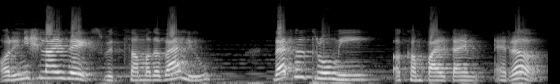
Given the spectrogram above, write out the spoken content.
or initialize x with some other value, that will throw me a compile time error.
